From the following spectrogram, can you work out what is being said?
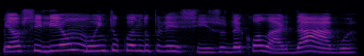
me auxiliam muito quando preciso decolar da água.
